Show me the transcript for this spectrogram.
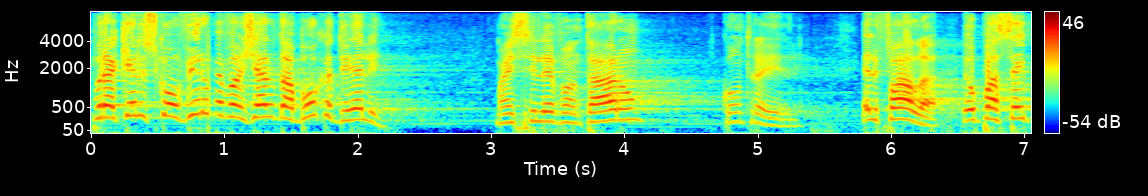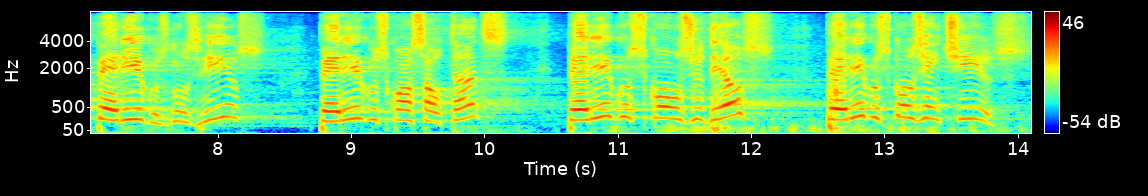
por aqueles que ouviram o evangelho da boca dele, mas se levantaram contra ele. Ele fala: Eu passei perigos nos rios, perigos com assaltantes, perigos com os judeus, perigos com os gentios,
